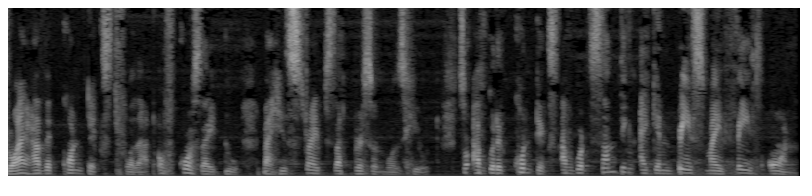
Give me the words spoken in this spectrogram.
do I have a context for that? Of course I do. By his stripes, that person was healed. So I've got a context. I've got something I can base my faith on.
